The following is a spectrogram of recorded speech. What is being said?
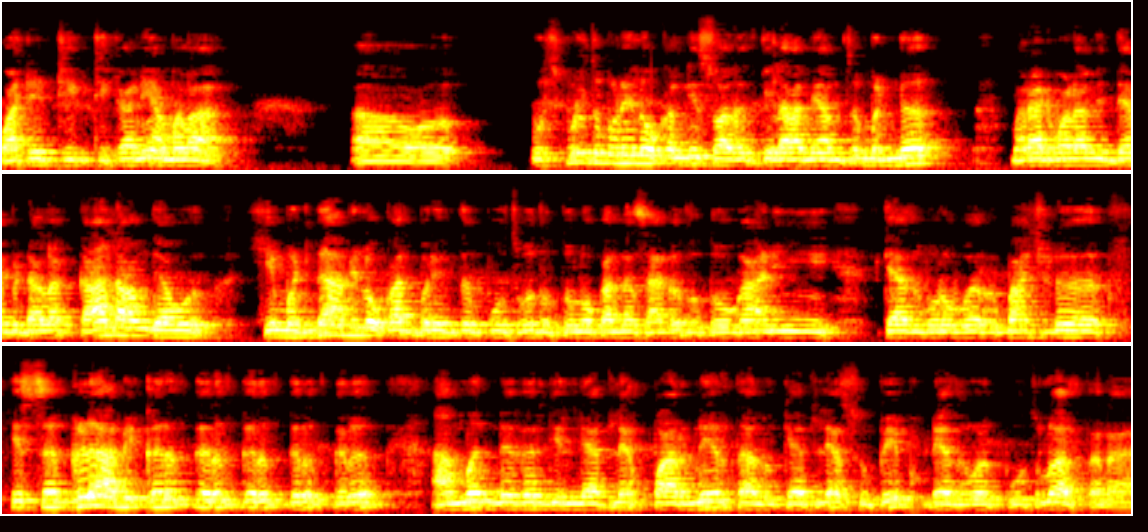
वाटेत ठिकठिकाणी आम्हाला उत्स्फूर्तपणे लोकांनी स्वागत केलं. आम्ही आमचं म्हणणं मराठवाडा विद्यापीठाला का नाव द्यावं हे म्हणणं आम्ही लोकांपर्यंत पोचवत होतो. लोकांना सांगत होतो गाणी त्याचबरोबर भाषणं हे सगळं आम्ही करत करत करत करत करत अहमदनगर जिल्ह्यातल्या पारनेर तालुक्यातल्या सुपेफुट्याजवळ पोचलो असताना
